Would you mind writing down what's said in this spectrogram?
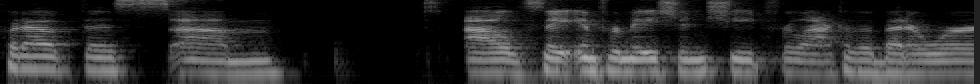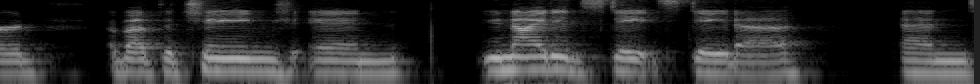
put out this um i'll say information sheet for lack of a better word about the change in united states data and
